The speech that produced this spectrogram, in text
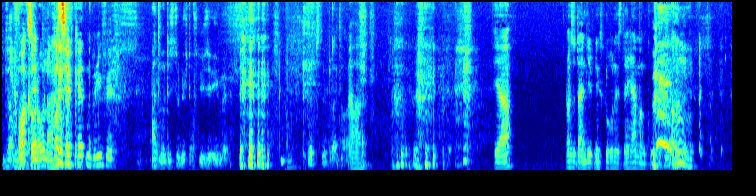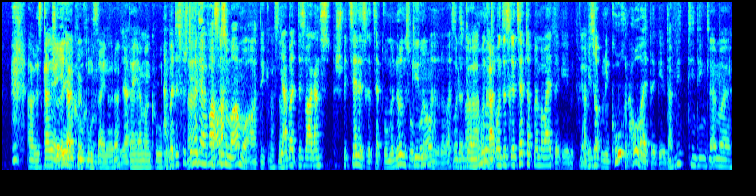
Wir hatten vor WhatsApp- Corona. WhatsApp-Kettenbriefe. Antwortest du nicht auf diese E-Mail? Stirbst du drei Tagen. Ja. Also dein Lieblingskuchen ist der Hermannkuchen. Aber das kann ja Schon der jeder Erdbeerkuchen. Kuchen sein, oder? Ja. Der Hermann-Kuchen. Aber das verstehe Ah, ich der war auch so marmorartig. So. Ja, aber das war ein ganz spezielles Rezept, wo man nirgendwo Genau. gefunden hat, oder was? Oder Das kann, Und das Rezept hat man immer weitergeben. Ja. Aber wieso hat man den Kuchen auch weitergeben? Damit die den gleich mal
